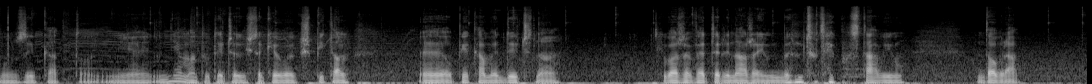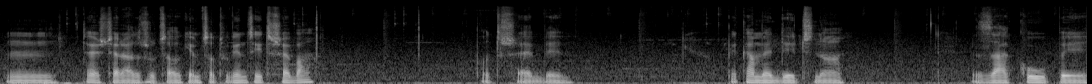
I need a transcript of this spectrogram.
Muzyka to nie, nie ma tutaj czegoś takiego jak szpital, yy, opieka medyczna. Chyba, że weterynarza im bym tutaj postawił. Dobra. Mm, to jeszcze raz rzucę okiem, co tu więcej trzeba. Potrzeby. Opieka medyczna. Zakupy.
